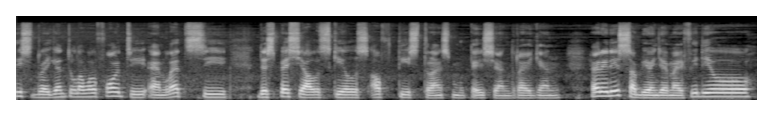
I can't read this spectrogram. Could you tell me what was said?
this dragon to level 40 and let's see the special skills of this transmutation dragon. Here it is, hope you enjoy my video.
